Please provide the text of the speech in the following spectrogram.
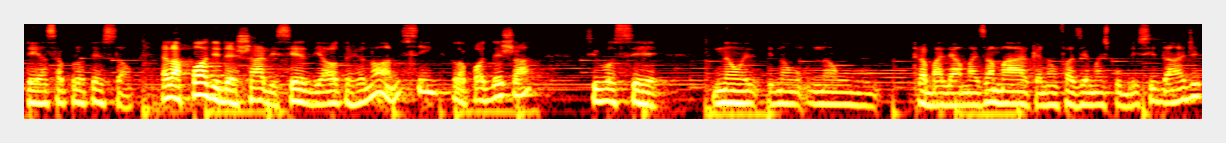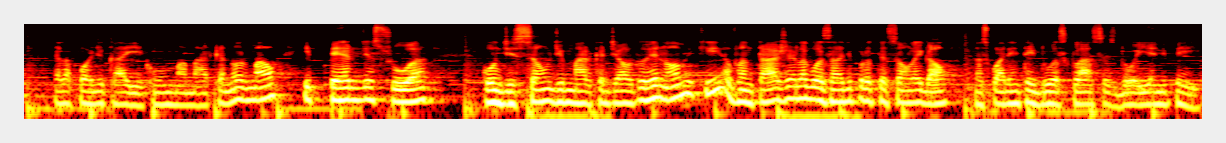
ter essa proteção. Ela pode deixar de ser de alto renome? Sim, ela pode deixar. Se você não, não, não trabalhar mais a marca, não fazer mais publicidade, ela pode cair como uma marca normal e perde a sua condição de marca de alto renome, que a vantagem é ela gozar de proteção legal nas 42 classes do INPI.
